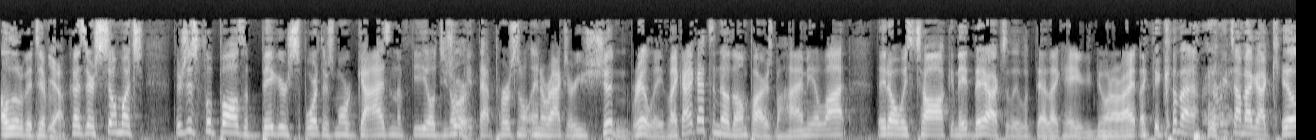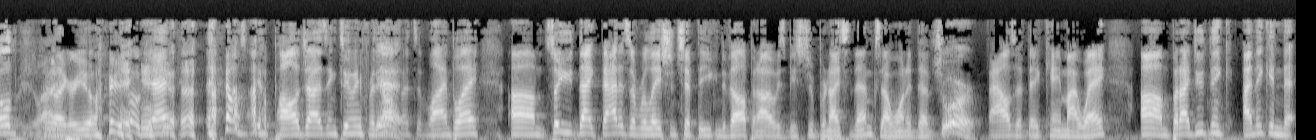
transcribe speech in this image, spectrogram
A little bit different Yeah. because there's so much. There's just football is a bigger sport. There's more guys in the field. You Sure. don't get that personal interaction, or you shouldn't really. Like I got to know the umpires behind me a lot. They'd always talk, and they they actually looked at like, "Hey, you doing all right?" Like they come out every time I got killed. They're like, "Are you are you okay?" I'd always be apologizing to me for the Yeah. offensive line play. Um, so you like that is a relationship that you can develop, and I always be super nice to them because I wanted to Sure. fouls if they came my way. Um, but I do think I think in the,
